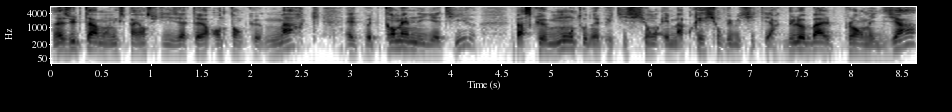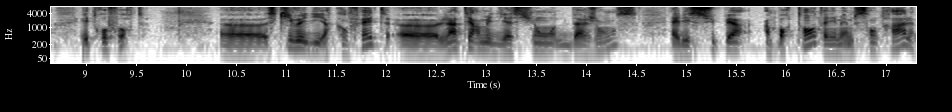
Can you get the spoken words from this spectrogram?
Résultat, mon expérience utilisateur en tant que marque, elle peut être quand même négative parce que mon taux de répétition et ma pression publicitaire globale plan média est trop forte. Euh, ce qui veut dire qu'en fait, euh, l'intermédiation d'agence elle est super importante, elle est même centrale,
